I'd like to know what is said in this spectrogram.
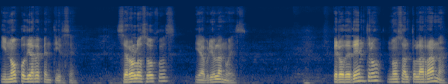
y no podía arrepentirse. Cerró los ojos y abrió la nuez. Pero de dentro no saltó la rana,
